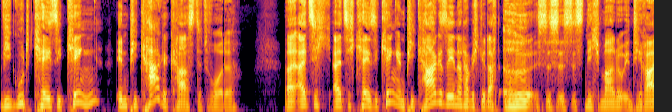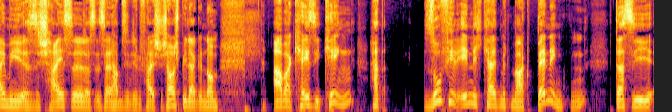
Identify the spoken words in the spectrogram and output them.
wie gut Casey King in Picard gecastet wurde. Weil als ich, als ich Casey King in Picard gesehen habe, habe ich gedacht, oh, es, ist, es ist nicht Manu Intiraimi, es ist scheiße, das ist, haben sie den falschen Schauspieler genommen. Aber Casey King hat so viel Ähnlichkeit mit Mark Bennington, dass sie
